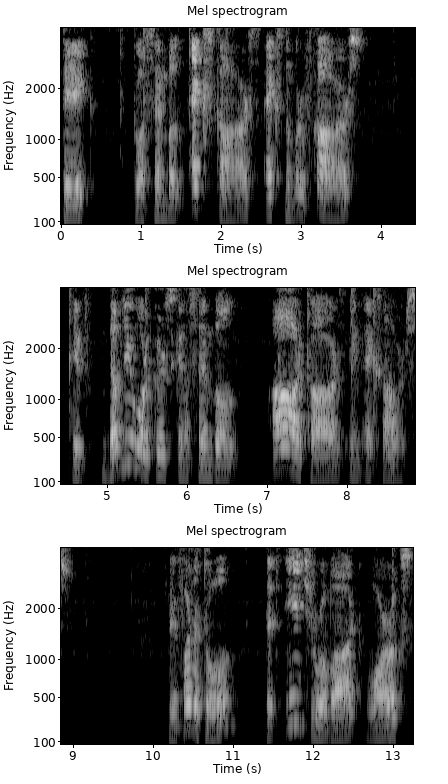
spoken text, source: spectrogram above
take to assemble X cars, X number of cars, if W workers can assemble R cars in X hours. We further told that each robot works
